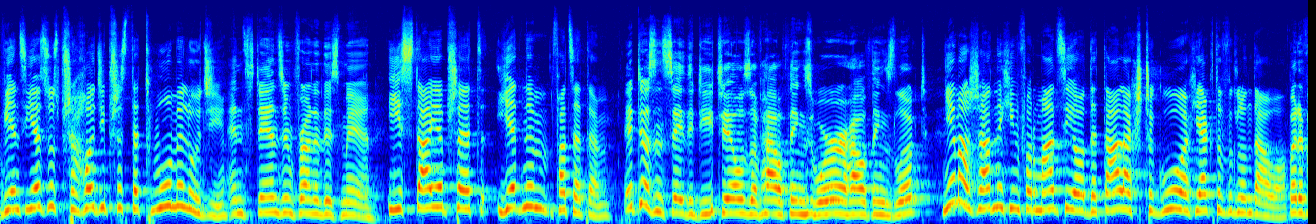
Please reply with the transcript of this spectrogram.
Więc Jezus przechodzi przez te tłumy ludzi and stands in front of this man. i staje przed jednym facetem. It doesn't say the details of how things were or how things looked, Nie ma żadnych informacji o detalach, szczegółach, jak to wyglądało. but if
